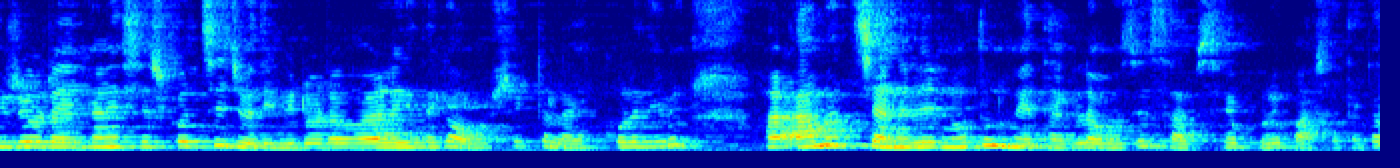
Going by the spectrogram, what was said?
ভিডিওটা এখানে শেষ করছি। যদি ভিডিওটা ভালো লেগে থাকে, অবশ্যই একটা লাইক করে দিবে। আর আমার চ্যানেলে নতুন হয়ে থাকলে অবশ্যই সাবস্ক্রাইব করে পাশে থাকা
